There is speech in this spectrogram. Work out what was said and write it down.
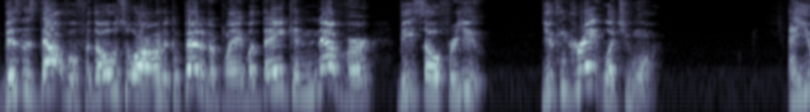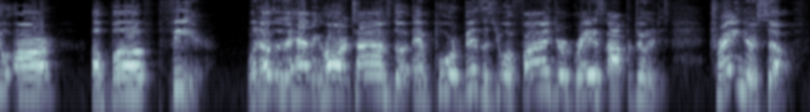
business doubtful for those who are on the competitor plane, but they can never be so for you. You can create what you want. And you are above fear. When others are having hard times and poor business, you will find your greatest opportunities. Train yourself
